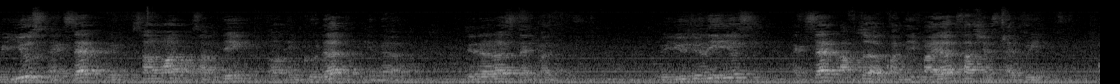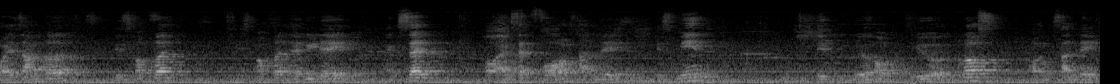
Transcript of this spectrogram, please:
We use except with someone or something not included in a general statement. We usually use except after a quantifier such as every. For example, it's often it's often every day except or except for Sundays. It means it will we will close on Sundays.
